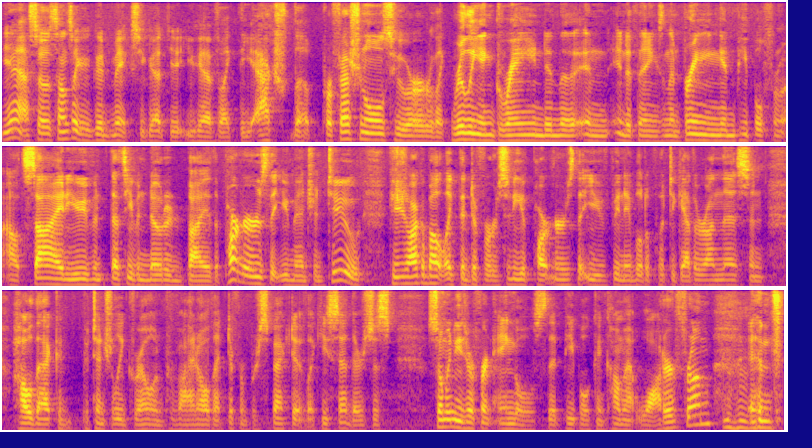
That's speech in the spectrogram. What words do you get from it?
Yeah, so it sounds like a good mix. You got you have like the actual the professionals who are like really ingrained in the in, into things, and then bringing in people from outside. You even that's even noted by the partners that you mentioned too. Could you talk about like the diversity of partners that you've been able to put together on this, and how that could potentially grow and provide all that different perspective? Like you said, there's just so many different angles that people can come at water from, mm-hmm. and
